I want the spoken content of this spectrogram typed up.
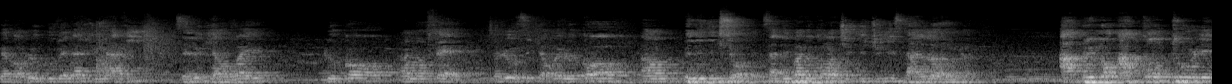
Mais comme le gouverneur du navire, c'est lui qui a envoyé le corps en enfer, c'est lui aussi qui a envoyé le corps en bénédiction. Ça dépend de comment tu utilises ta langue. Apprenons à contrôler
